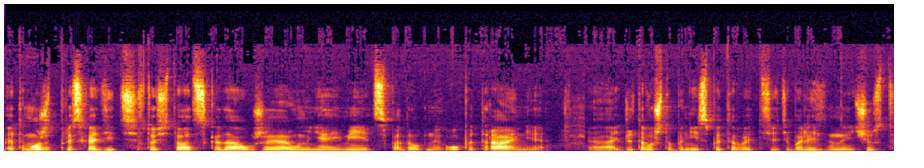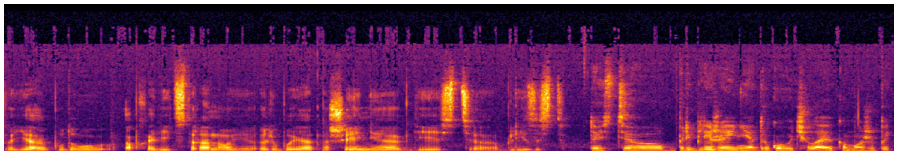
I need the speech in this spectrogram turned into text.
Это может происходить в той ситуации, когда уже у меня имеется подобный опыт ранее. А, и для того, чтобы не испытывать эти болезненные чувства, я буду обходить стороной любые отношения, где есть а, близость. То есть э, приближение другого человека может быть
